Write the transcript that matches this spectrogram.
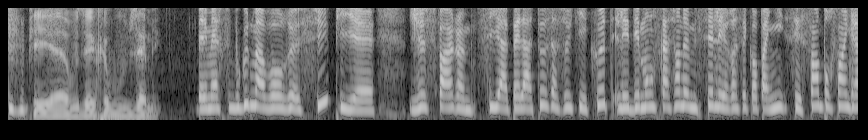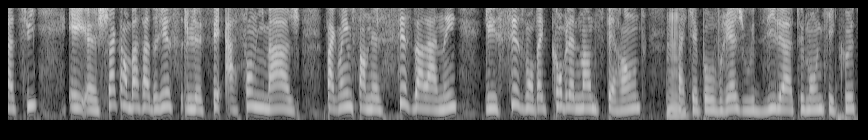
puis vous dire que vous vous aimez. Ben, merci beaucoup de m'avoir reçu. Puis euh, juste faire un petit appel à tous, à ceux qui écoutent. Les démonstrations domicile, les et compagnie, c'est 100 gratuit. Et euh, chaque ambassadrice le fait à son image. Fait que même si t'en as six dans l'année, les six vont être complètement différentes. Fait que pour vrai, je vous dis là, à tout le monde qui écoute.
